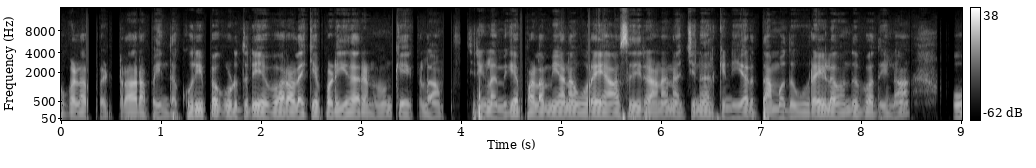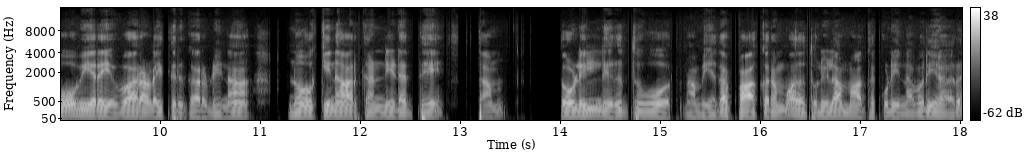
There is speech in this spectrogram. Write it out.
புகழப்பெற்றார். அப்போ இந்த குறிப்பை கொடுத்துட்டு எவ்வாறு அழைக்கப்படுகிறார் எனவும் கேட்கலாம். சரிங்களா? மிக பழமையான உரை ஆசிரியரான நச்சினார்கினியர் தமது உரையில் வந்து பார்த்திங்கன்னா ஓவியரை எவ்வாறு அழைத்திருக்கார் அப்படின்னா நோக்கினார் கண்ணிடத்தே தம் தொழில் நிறுத்துவோர். நம்ம எதை பார்க்குறோமோ அதை தொழிலாக மாற்றக்கூடிய நபர் யார்?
